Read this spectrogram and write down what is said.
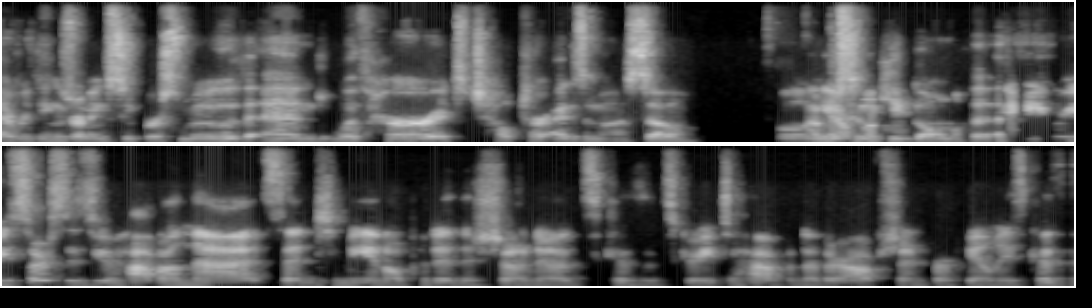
everything's running super smooth, and with her, it's helped her eczema. So well, I'm yeah, just gonna keep going with it. Any resources you have on that, send to me and I'll put in the show notes because it's great to have another option for families. Because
